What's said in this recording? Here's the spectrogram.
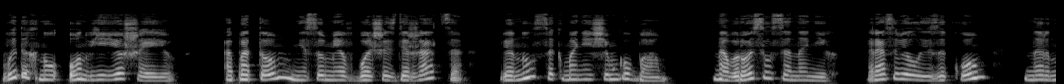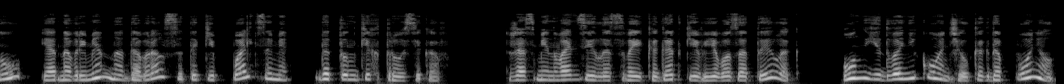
Выдохнул он в ее шею, а потом, не сумев больше сдержаться, вернулся к манящим губам, набросился на них, развел языком, нырнул и одновременно добрался-таки пальцами до тонких тросиков. Жасмин вонзила свои коготки в его затылок. Он едва не кончил, когда понял,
